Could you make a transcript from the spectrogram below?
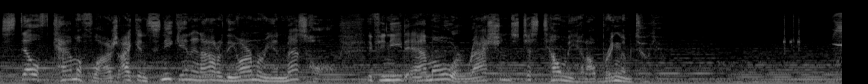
stealth camouflage, I can sneak in and out of the armory and mess hall. If you need ammo or rations, just tell me and I'll bring them to you.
